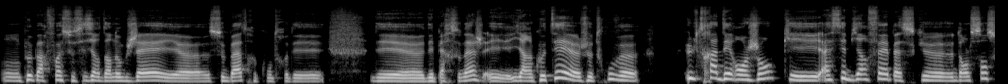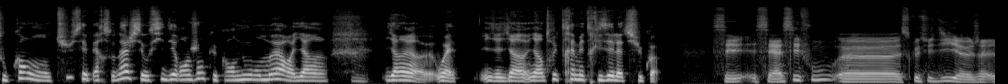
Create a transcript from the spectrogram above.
On peut parfois se saisir d'un objet et se battre contre des, des, des, personnages. Et il y a un côté, je trouve, ultra dérangeant qui est assez bien fait parce que dans le sens où quand on tue ces personnages, c'est aussi dérangeant que quand nous on meurt. Il y a un, il y a ouais, il y, a, un truc très maîtrisé là-dessus, quoi. C'est assez fou euh, ce que tu dis, euh,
